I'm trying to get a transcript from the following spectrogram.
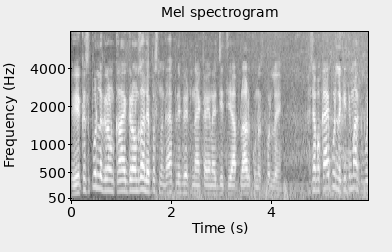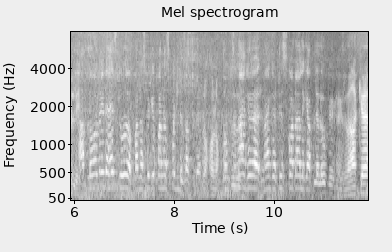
हे कसं पडलं ग्राउंड काय ग्राउंड झाल्यापासून काय आपली भेट नाही काय नाही. जिथे आपलं अडकूनच पडलंय. कशा काय पडलं किती मार्क पडले आपलं ऑलरेडी आहेच की हो, पन्नास पैकी पन्नास पडलेच आपलं लोक लोक तुमचं नाग नाग टिस्कॉट आले की आपल्याला उपयोग. लाक्या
